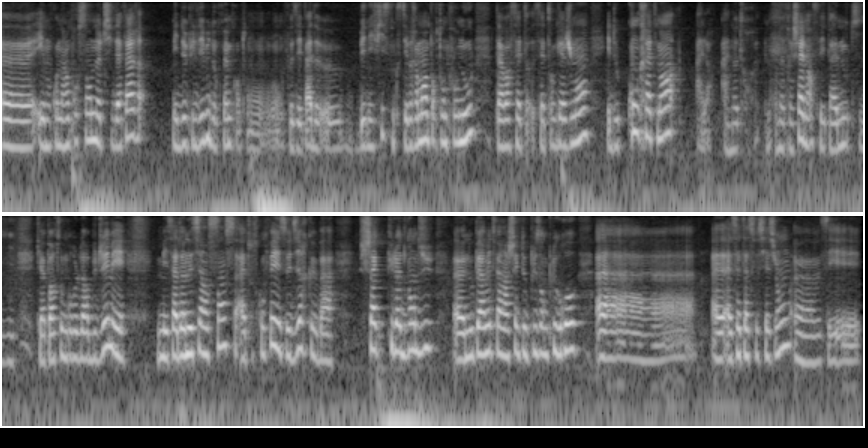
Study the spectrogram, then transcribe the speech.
Euh, et donc on a 1% de notre chiffre d'affaires mais depuis le début, donc même quand on ne faisait pas de euh, bénéfices, donc c'était vraiment important pour nous d'avoir cet engagement et de concrètement, alors à notre, à notre échelle, hein, c'est pas nous qui, apportons le gros de leur budget, mais, ça donne aussi un sens à tout ce qu'on fait et se dire que bah, chaque culotte vendue euh, nous permet de faire un chèque de plus en plus gros à, cette association. Euh, c'est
